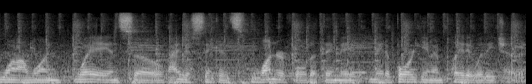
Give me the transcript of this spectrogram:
one-on-one -on -one way and so I just think it's wonderful that they made, made a board game and played it with each other.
